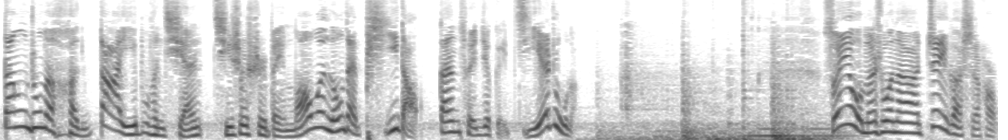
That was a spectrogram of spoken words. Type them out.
当中的很大一部分钱其实是被毛文龙在皮岛干脆就给截住了。所以我们说呢，这个时候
